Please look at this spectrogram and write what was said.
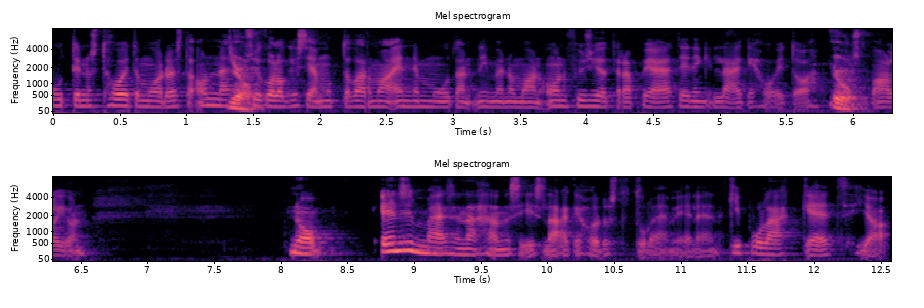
puhuttiin noista hoitomuodoista, on näitä Joo. psykologisia, mutta varmaan ennen muuta nimenomaan on fysioterapiaa ja tietenkin lääkehoitoa Joo. myös paljon. No ensimmäisenähän siis lääkehoidosta tulee mieleen kipulääkkeet ja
